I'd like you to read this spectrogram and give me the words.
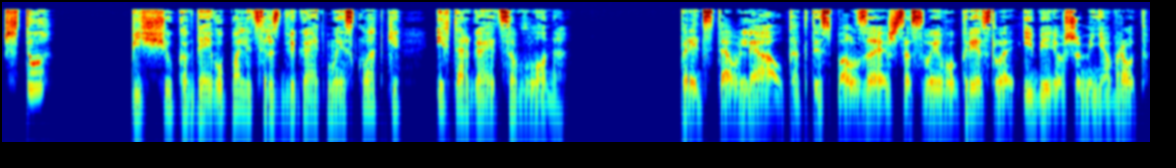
«Что?» Пищу, когда его палец раздвигает мои складки и вторгается в лона. Представлял, как ты сползаешь со своего кресла и берешь у меня в рот.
